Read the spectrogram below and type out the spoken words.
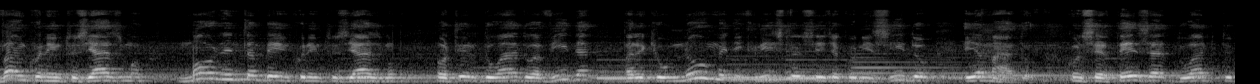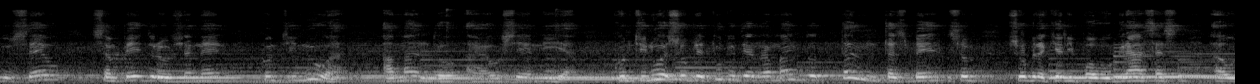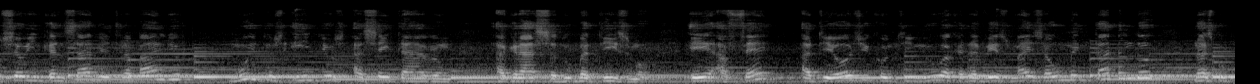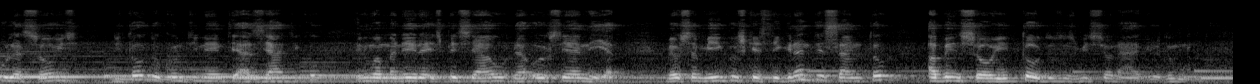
vão com entusiasmo, morrem também com entusiasmo por ter doado a vida para que o nome de Cristo seja conhecido e amado. Com certeza, do alto do céu, São Pedro Chanel continua amando a Oceania, continua, sobretudo, derramando tantas bênçãos sobre aquele povo, graças ao seu incansável trabalho, muitos índios aceitaram a graça do batismo e a fé até hoje continua cada vez mais aumentando nas populações de todo o continente asiático e de uma maneira especial da Oceania. Meus amigos, que este grande santo abençoe todos os missionários do mundo.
